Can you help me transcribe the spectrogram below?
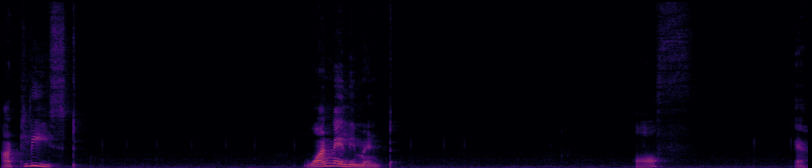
at least one element of F.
